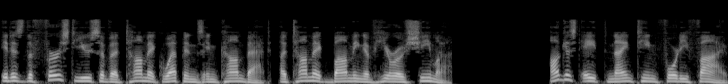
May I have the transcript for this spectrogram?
It is the first use of atomic weapons in combat. Atomic bombing of Hiroshima. August 8, 1945.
